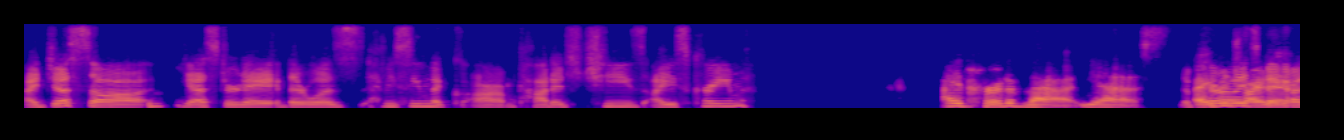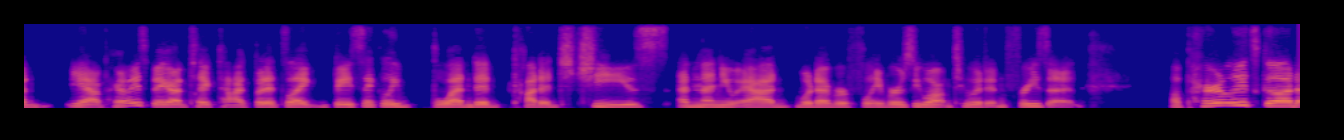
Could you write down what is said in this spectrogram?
I just saw yesterday there was. Have you seen the um, cottage cheese ice cream? i've heard of that yes Apparently, it's big it on. Yeah, apparently it's big on TikTok, but it's like basically blended cottage cheese, and then you add whatever flavors you want to it and freeze it. Apparently, it's good.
